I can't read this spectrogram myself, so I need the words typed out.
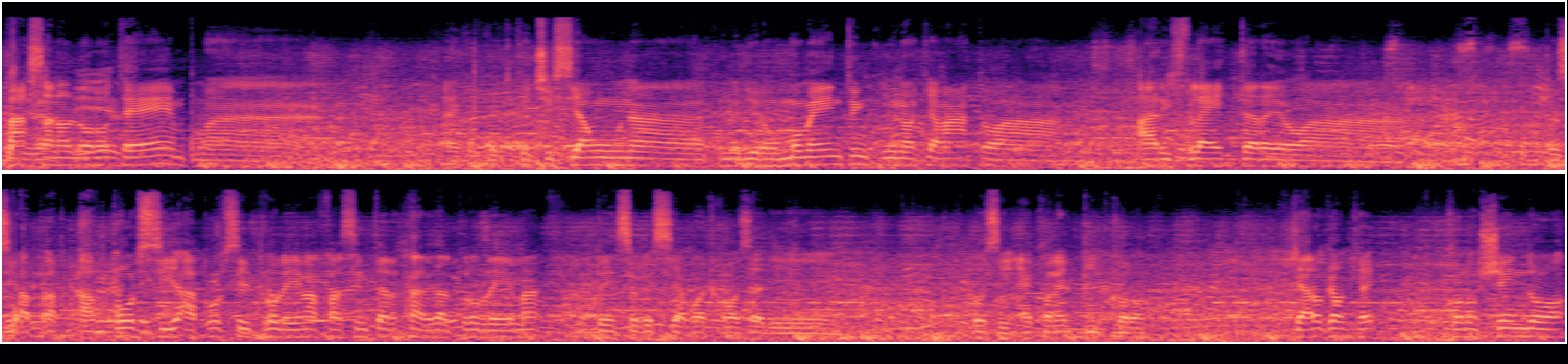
passano il loro tempo, ecco, che ci sia una, dire, un momento in cui uno è chiamato a, a riflettere o a così a, a, porsi, a, porsi, il problema, a farsi internare dal problema, penso che sia qualcosa di così, ecco, nel piccolo. Chiaro che okay, conoscendo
